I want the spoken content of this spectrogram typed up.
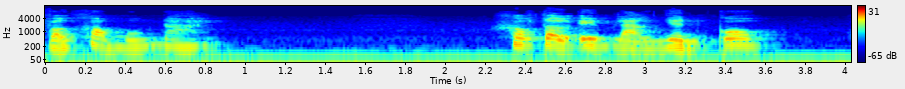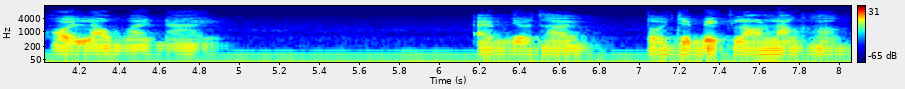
vẫn không muốn nói. Khâu từ im lặng nhìn cô, hồi lâu mới nói, em như thế, tôi chỉ biết lo lắng hơn.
